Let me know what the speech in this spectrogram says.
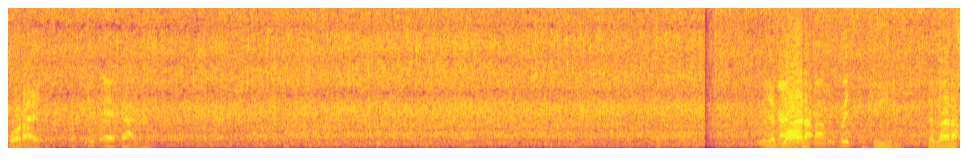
บอได้คิดแอร์กันเรียบร้อยนะเบ็ดพี่เรียบร้อยนะ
